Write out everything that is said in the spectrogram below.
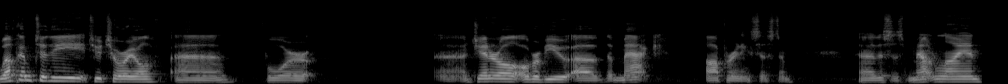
Welcome to the tutorial uh, for uh, a general overview of the Mac operating system. Uh, this is Mountain Lion.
